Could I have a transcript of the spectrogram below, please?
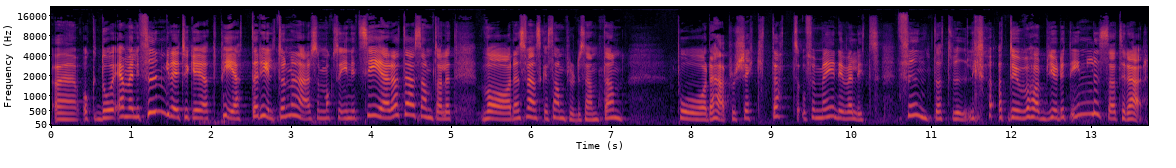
Eh, och då en väldigt fin grej tycker jag att Peter Hiltunen här, som också initierat det här samtalet, var den svenska samproducenten på det här projektet. Och för mig är det väldigt fint att, vi, liksom, att du har bjudit in Lisa till det här.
